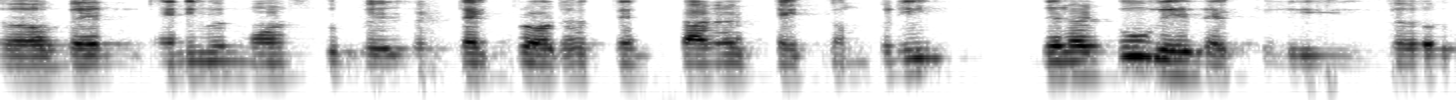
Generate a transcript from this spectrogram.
uh, when anyone wants to build a tech product and start a tech company, there are two ways actually. The,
